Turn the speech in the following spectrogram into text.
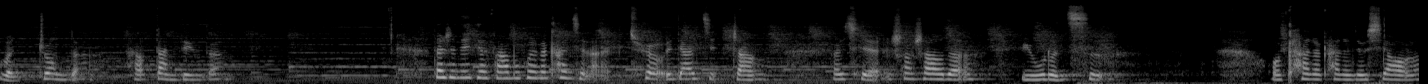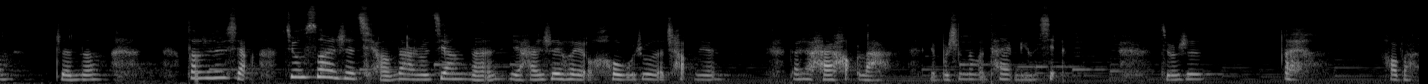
稳重的，还有淡定的。但是那天发布会，他看起来却有一点紧张，而且稍稍的语无伦次。我看着看着就笑了，真的。当时就想，就算是强大如江南，也还是会有 hold 不住的场面。但是还好啦，也不是那么太明显，就是，哎呀，好吧，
